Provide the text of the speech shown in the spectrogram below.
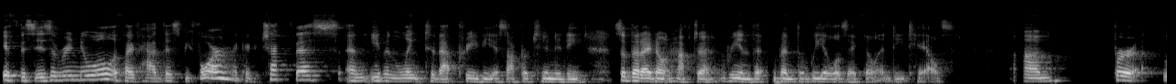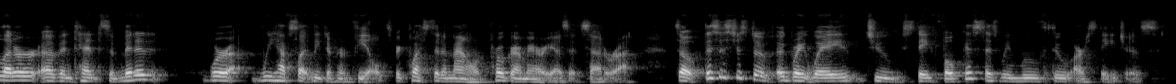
If this is a renewal, if I've had this before, I could check this and even link to that previous opportunity so that I don't have to reinvent the wheel as I fill in details. Um, for letter of intent submitted, where we have slightly different fields, requested amount, program areas, et cetera. So this is just a, a great way to stay focused as we move through our stages.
